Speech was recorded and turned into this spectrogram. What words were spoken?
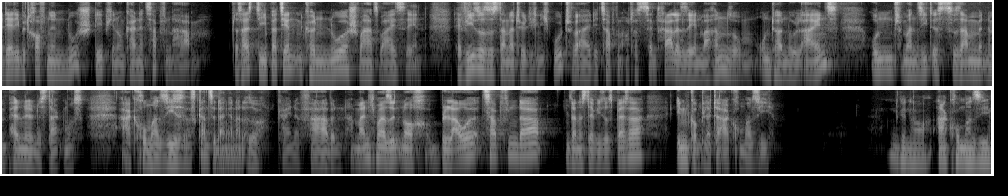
der die Betroffenen nur Stäbchen und keine Zapfen haben. Das heißt, die Patienten können nur schwarz-weiß sehen. Der Visus ist dann natürlich nicht gut, weil die Zapfen auch das zentrale Sehen machen, so unter 0,1. Und man sieht es zusammen mit einem Pendel Nystagmus. Achromasie ist das Ganze dann genannt, also keine Farben. Manchmal sind noch blaue Zapfen da, dann ist der Visus besser. Inkomplette Achromasie. Genau, Achromasie.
